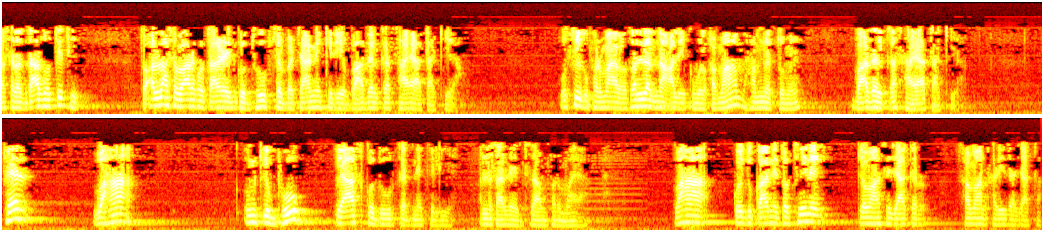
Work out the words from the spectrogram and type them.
اثر انداز ہوتی تھی۔ تو اللہ تبارک و تعالیٰ نے ان کو دھوپ سے بچانے کے لیے بادل کا سایہ عطا کیا۔ اسی کو فرمایا وزل علیکم القمام ہم نے تمہیں بادل کا سایہ عطا کیا۔ پھر وہاں ان کی بھوک پیاس کو دور کرنے کے لیے اللہ تعالی نے انتظام فرمایا۔ وہاں کوئی دکانیں تو تھی نہیں کہ وہاں سے جا کر سامان خریدا جاتا۔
